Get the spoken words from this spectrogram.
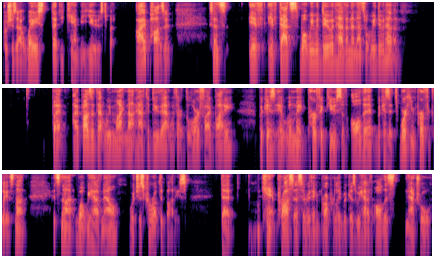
pushes out waste that you can't be used. But I posit, since if if that's what we would do in heaven, then that's what we do in heaven. But I posit that we might not have to do that with our glorified body because it will make perfect use of all the because it's working perfectly. It's not it's not what we have now, which is corrupted bodies that can't process everything properly because we have all this natural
